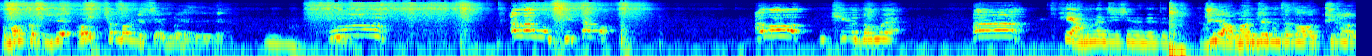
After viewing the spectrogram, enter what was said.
그만큼 이게 엄청나게 센 거예요 이게. 응. 아이고, 아이고, 귀 따고. 아이고, 귀가 너무, 아, 귀 안 만지시는데도. 귀 안 만지는데도 귀가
